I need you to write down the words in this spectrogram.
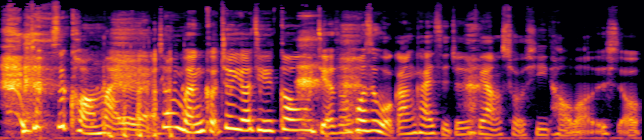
是狂买的人，就门口就尤其是购物节的时候，或是我刚开始就是非常熟悉淘宝的时候，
